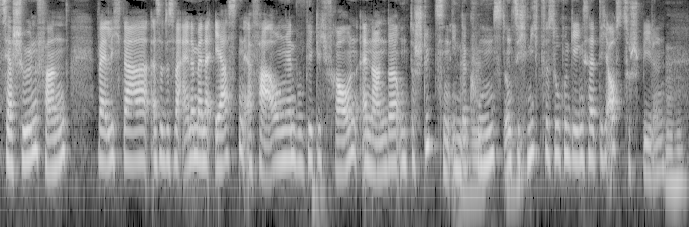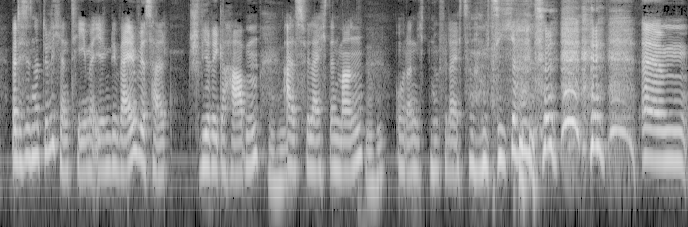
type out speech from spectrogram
sehr schön fand, weil ich da, also das war eine meiner ersten Erfahrungen, wo wirklich Frauen einander unterstützen in der mhm. Kunst und mhm. sich nicht versuchen, gegenseitig auszuspielen. Mhm. Weil das ist natürlich ein Thema irgendwie, weil wir es halt schwieriger haben mhm. als vielleicht ein Mann mhm. oder nicht nur vielleicht, sondern mit Sicherheit. ähm,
